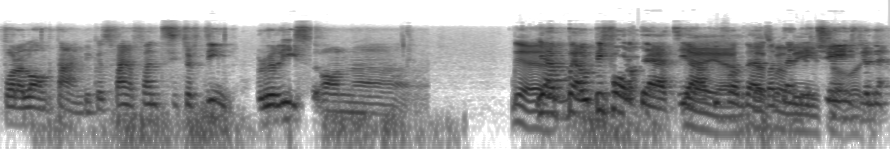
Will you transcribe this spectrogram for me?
for a long time because Final Fantasy 13 released on. Uh, Yeah. yeah, well, before that, yeah, Yeah, yeah, before that, that's but what I then mean, they changed like- and,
